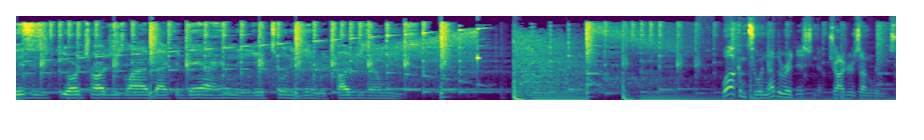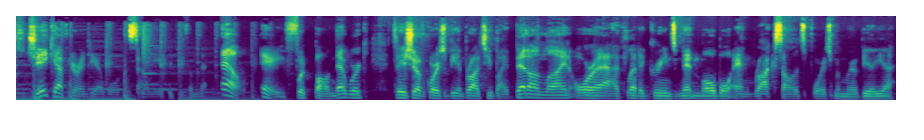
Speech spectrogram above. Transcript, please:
This is your Chargers linebacker, Daiyan Henley, and you're tuning in with Chargers Unleashed. Welcome to another edition of Chargers Unleashed. Jake Hefner and Dan Wolkenstein here with you from the LA Football Network. Today's show, of course, is being brought to you by Bet Online, Aura Athletic Greens, Mint Mobile, and Rock Solid Sports Memorabilia.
